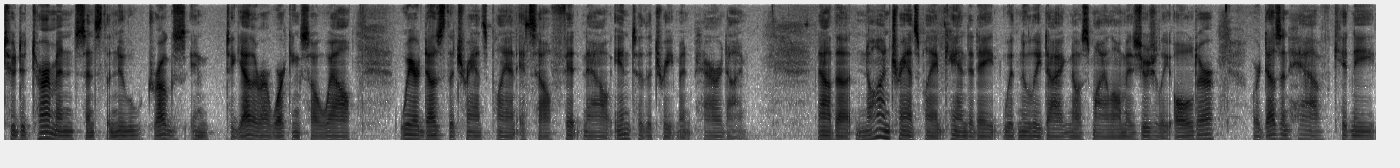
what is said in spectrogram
to determine, since the new drugs in, together are working so well, where does the transplant itself fit now into the treatment paradigm? Now, the non transplant candidate with newly diagnosed myeloma is usually older or doesn't have kidney,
